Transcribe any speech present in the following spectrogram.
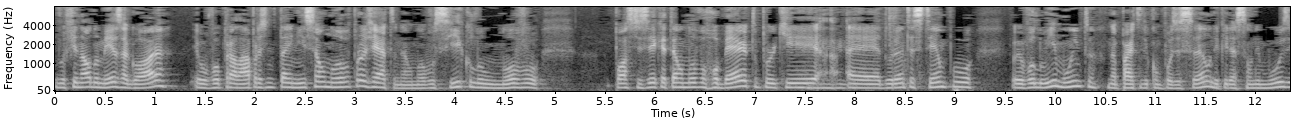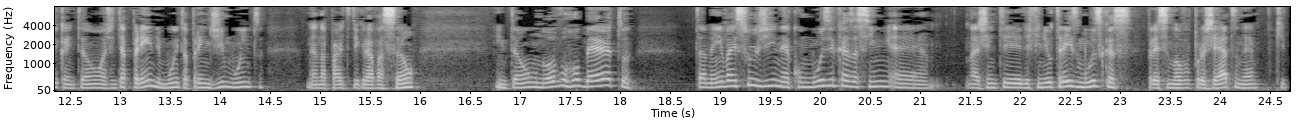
no final do mês agora, eu vou pra lá pra gente dar início a um novo projeto, né? Um novo ciclo, um novo. Posso dizer que até um novo Roberto, porque é, durante esse tempo eu evolui muito na parte de composição, de criação de música, então a gente aprende muito, aprendi muito né, na parte de gravação. Então, um novo Roberto também vai surgir, né? Com músicas assim. é, a gente definiu três músicas para esse novo projeto, né? Que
